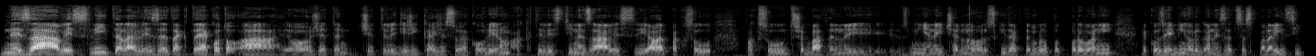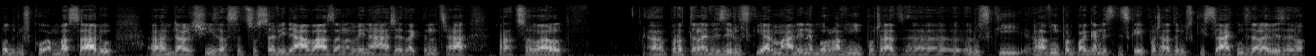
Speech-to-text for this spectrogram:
nezávislý televize, tak to je jako to A, jo? Že, ten, že ty lidi říkají, že jsou jako jenom aktivisti nezávislí, ale pak jsou, pak jsou třeba ten zmíněný Černohorský, tak ten byl podporovaný jako z jedné organizace spadající pod ruskou ambasádu. A další zase, co se vydává za novináře, tak ten třeba pracoval pro televizi ruské armády nebo hlavní pořád uh, ruský, hlavní propagandistický pořád ruský státní televize, jo.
